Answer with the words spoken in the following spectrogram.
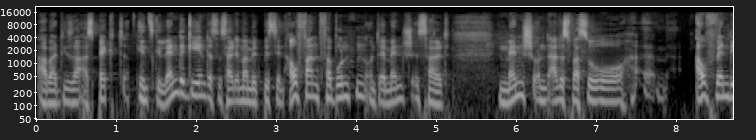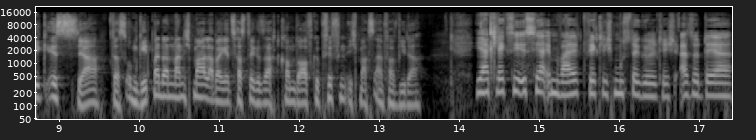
Aber dieser Aspekt ins Gelände gehen, das ist halt immer mit bisschen Aufwand verbunden und der Mensch ist halt ein Mensch und alles, was so ähm, aufwendig ist, ja, das umgeht man dann manchmal. Aber jetzt hast du gesagt, komm drauf gepfiffen, ich mach's einfach wieder. Ja, Klexi ist ja im Wald wirklich mustergültig. Also der,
